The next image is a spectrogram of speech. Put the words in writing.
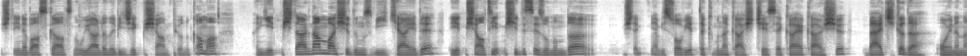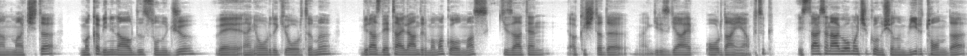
İşte yine baskı altında uyarlanabilecek bir şampiyonluk ama hani 70'lerden başladığımız bir hikayede 76-77 sezonunda işte yani bir Sovyet takımına karşı CSK'ya karşı Belçika'da oynanan maçta Makabi'nin aldığı sonucu ve hani oradaki ortamı biraz detaylandırmamak olmaz ki zaten akışta da yani girizgahı hep oradan yaptık. İstersen abi o maçı konuşalım. Virton'da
